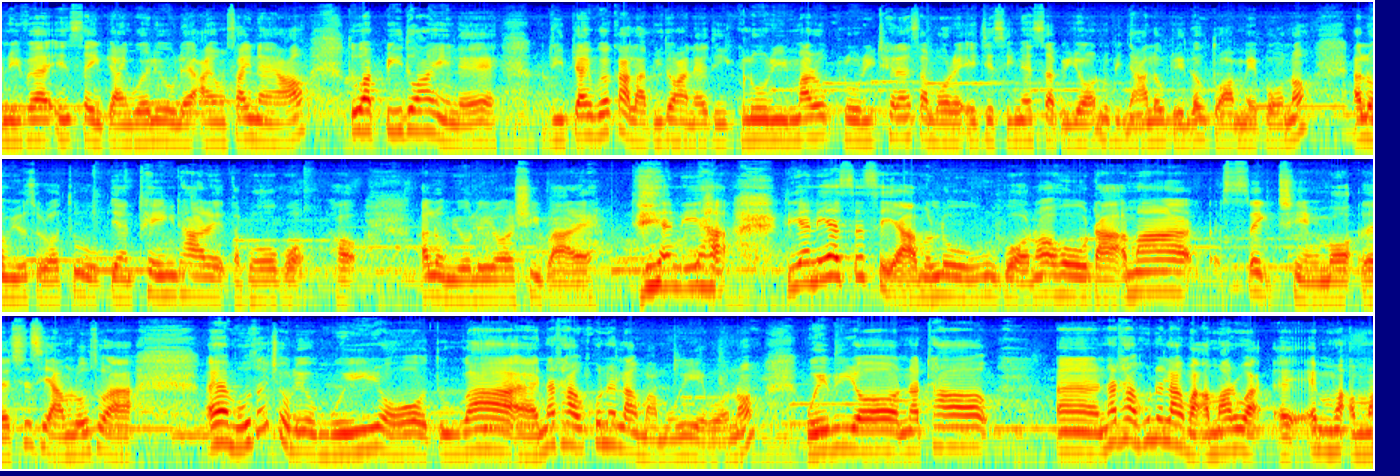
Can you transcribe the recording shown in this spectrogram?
Universe Insane ပြိုင်ပွဲလေးကိုလည်းအာရုံစိုက်နိုင်အောင်သူကပြီးသွားရင်လည်းဒီပြိုင်ပွဲကာလာပြီးသွားရင်လည်းဒီ Glory မတို့ Glory Talent Support ရဲ့ agency နဲ့ဆက်ပြီးတော့အမှုပညာအလုပ်တွေလုပ်သွားမယ်ပေါ့နော်အဲ့လိုမျိုးဆိုတော့သူ့ကိုပြန်ထိန်းထားတဲ့သဘောပေါ့ဟုတ်အဲ့လိုမျိုးလေးတော့ရှိပါတယ်ဒီကနေ့ကဒီကနေ့ကစစ်စရာမလိုဘူးပေါ့နော်ဟိုဒါအမစိတ်ထင်ပေါ့စစ်စရာမလို့ဆိုတာအဲမိုးဆက်ချိုလေးကိုမွေးတော့သူကအဲ2009လောက်မှာမွေးရပေါ့နော်မွေးပြီးတော့2000 အဲ2000ခုနှစ်လောက်မှာအမတို့ကအဲအမ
